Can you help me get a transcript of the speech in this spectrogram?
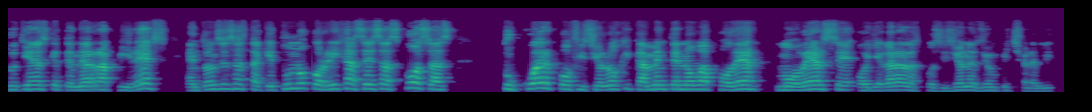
tú tienes que tener rapidez. Entonces, hasta que tú no corrijas esas cosas, tu cuerpo fisiológicamente no va a poder moverse o llegar a las posiciones de un pitcher elite.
